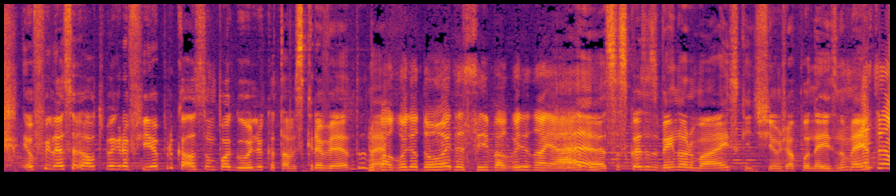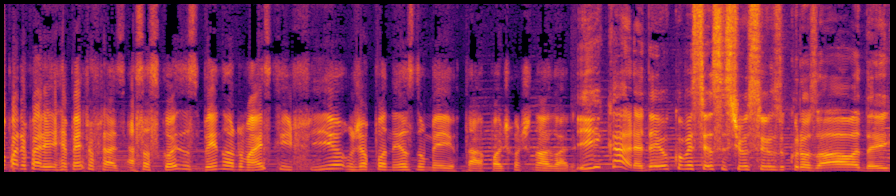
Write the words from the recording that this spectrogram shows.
eu fui ler essa autobiografia por causa de um bagulho que eu tava escrevendo, né? Um bagulho doido, assim, bagulho noiado. É, essas coisas bem normais que tinha um japonês no meio. Não, peraí, peraí, repete a frase. Essas coisas bem normais que enfia um japonês no meio. Tá, pode continuar agora. E, cara, daí eu comecei a assistir os filmes do Kurosawa, daí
